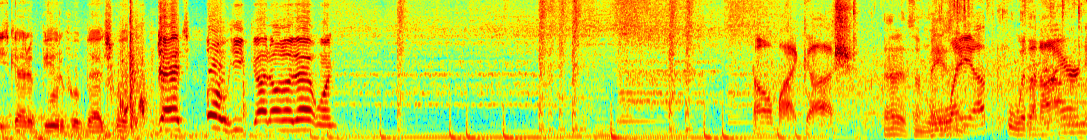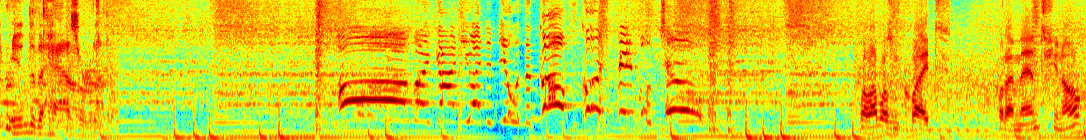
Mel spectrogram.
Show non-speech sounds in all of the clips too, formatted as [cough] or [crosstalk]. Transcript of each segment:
He's got a beautiful backswing. That's oh, he got all of that one. Oh my gosh. That is amazing. Layup with an iron into the hazard. Oh my god, you had to deal with the golf course people too! Well, that wasn't quite what I meant, you know.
